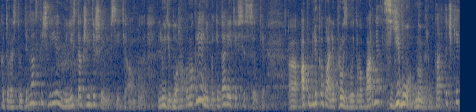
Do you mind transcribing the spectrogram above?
которая стоит 13 тысяч гривен, но есть также и дешевле все эти ампулы. Люди благо помогли, они покидали эти все ссылки. А, Опубликовали просьбу этого парня с его номером карточки,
